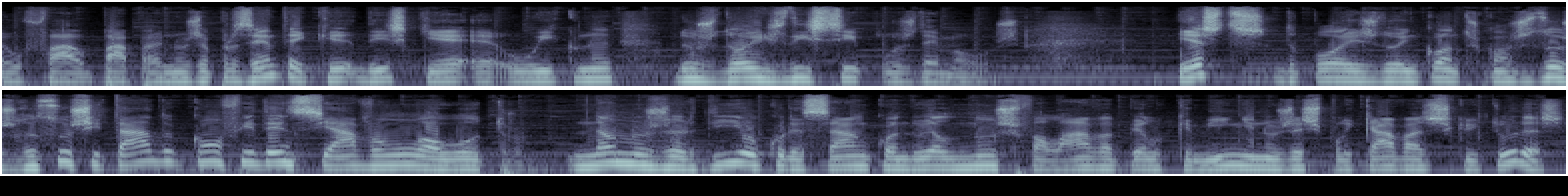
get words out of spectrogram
uh, o, o, Papa nos apresenta e que diz que é uh, o ícone dos dois discípulos de Emaús. Estes, depois do encontro com Jesus ressuscitado, confidenciavam um ao outro. Não nos ardia o coração quando ele nos falava pelo caminho e nos explicava as Escrituras?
